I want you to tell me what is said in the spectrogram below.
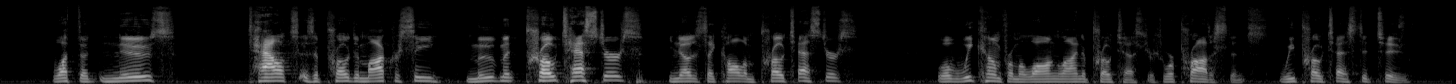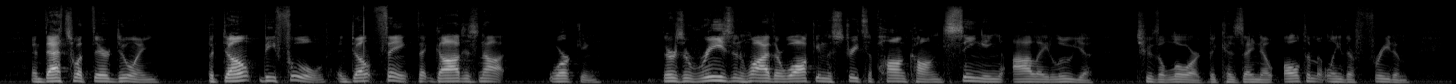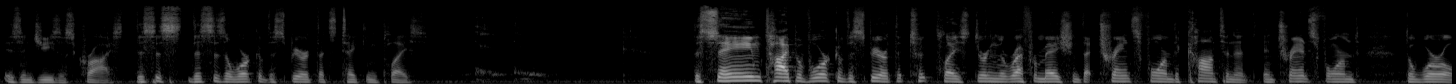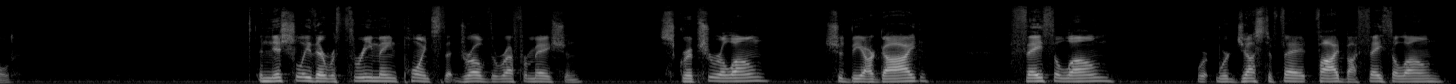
what the news touts as a pro democracy movement, protesters, you notice they call them protesters. Well, we come from a long line of protesters. We're Protestants. We protested too. And that's what they're doing. But don't be fooled and don't think that God is not working. There's a reason why they're walking the streets of Hong Kong singing Alleluia to the Lord because they know ultimately their freedom is in Jesus Christ. This is, this is a work of the Spirit that's taking place. The same type of work of the Spirit that took place during the Reformation that transformed a continent and transformed the world. Initially, there were three main points that drove the Reformation Scripture alone should be our guide, faith alone, we're, we're justified by faith alone.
